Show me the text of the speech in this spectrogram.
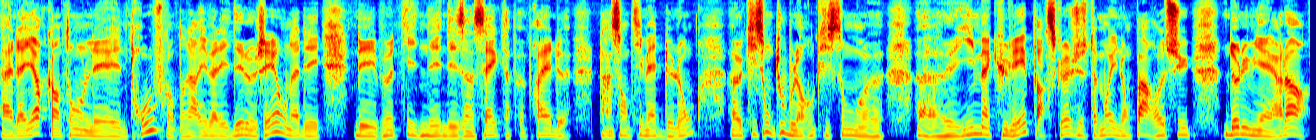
D'ailleurs, quand on les trouve, quand on arrive à les déloger, on a des, petits des, insectes à peu près d'un centimètre de long euh, qui sont tout blancs, qui sont euh, immaculés parce que justement ils n'ont pas reçu de lumière. Alors,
